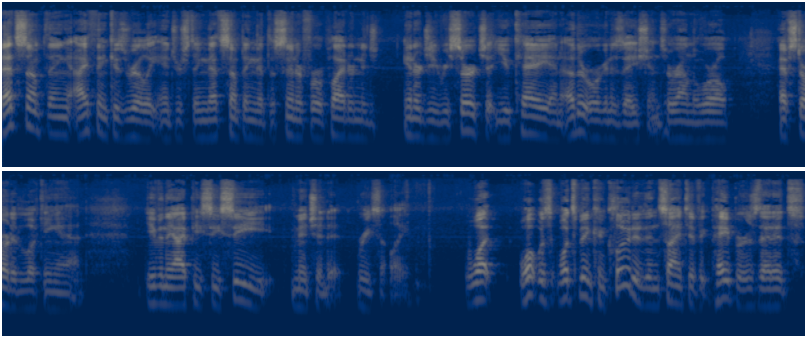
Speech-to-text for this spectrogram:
That's something I think is really interesting. That's something that the Center for Applied Energy Research at UK and other organizations around the world have started looking at. Even the IPCC mentioned it recently. What what was what's been concluded in scientific papers that it's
